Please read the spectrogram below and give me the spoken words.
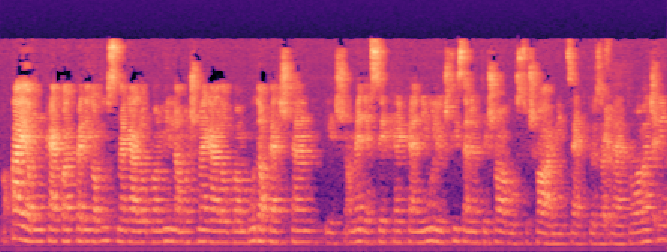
A pályamunkákat pedig a busz megállókban, villamos megállókban Budapesten és a megyeszékhelyeken július 15 és augusztus 31 között lehet olvasni.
